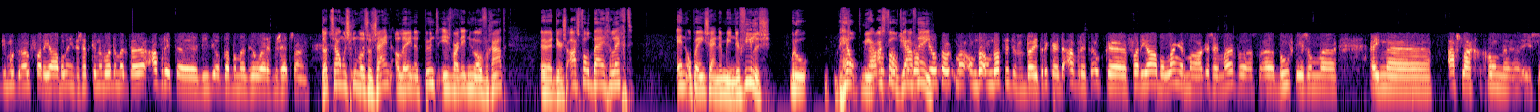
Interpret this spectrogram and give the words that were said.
die moeten ook variabel ingezet kunnen worden met afritten die, die op dat moment heel erg bezet zijn. Dat zou misschien wel zo zijn, alleen het punt is waar dit nu over gaat. er is asfalt bijgelegd en opeens zijn er minder files. Ik bedoel, helpt meer ja, asfalt, ja of nee? Dat ook, maar om, om dat weer te verbeteren kun je de afrit ook uh, variabel langer maken, zeg maar. Als er uh, behoefte is om uh, een afslag gewoon is,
